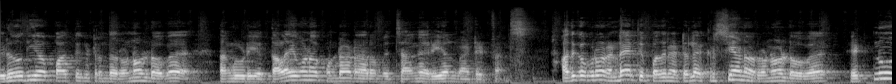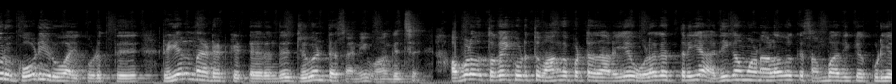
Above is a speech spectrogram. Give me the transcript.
விரோதியாக பார்த்துக்கிட்டு இருந்த ரொனால்டோவை தங்களுடைய தலைவனாக கொண்டாட ஆரம்பிச்சாங்க ரியல் மேட்ரிட் ஃபேன்ஸ் அதுக்கப்புறம் ரெண்டாயிரத்தி பதினெட்டில் கிறிஸ்டியானோ ரொனால்டோவை எட்நூறு கோடி ரூபாய் கொடுத்து ரியல் மேட்ரிட் கிட்ட இருந்து ஜுவன்டஸ் அணி வாங்குச்சு. அவ்வளவு தொகை கொடுத்து வாங்கப்பட்டதாலேயே உலகத்திலேயே அதிகமான அளவுக்கு சம்பாதிக்கக்கூடிய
